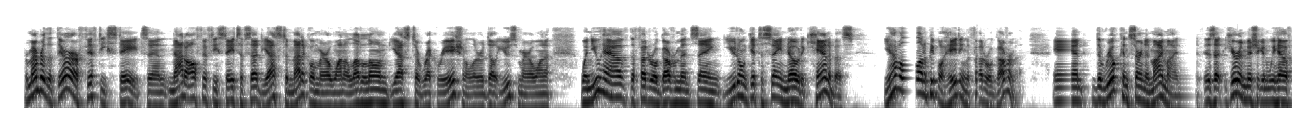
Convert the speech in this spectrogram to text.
Remember that there are 50 states, and not all 50 states have said yes to medical marijuana, let alone yes to recreational or adult use marijuana. When you have the federal government saying you don't get to say no to cannabis, you have a lot of people hating the federal government. And the real concern in my mind is that here in Michigan, we have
